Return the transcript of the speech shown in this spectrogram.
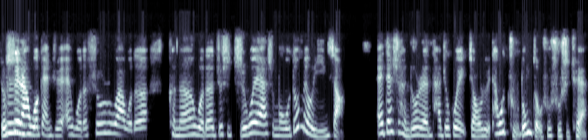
就虽然我感觉，哎，我的收入啊，我的可能我的就是职位啊什么，我都没有影响。哎，但是很多人他就会焦虑，他会主动走出舒适圈，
